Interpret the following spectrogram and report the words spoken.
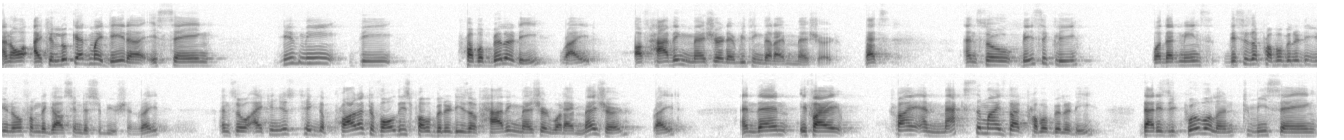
And all, I can look at my data is saying, give me the probability, right, of having measured everything that I've measured. That's, and so basically, what that means, this is a probability you know from the Gaussian distribution, right? And so I can just take the product of all these probabilities of having measured what I've measured, right? And then if I try and maximize that probability, that is equivalent to me saying,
